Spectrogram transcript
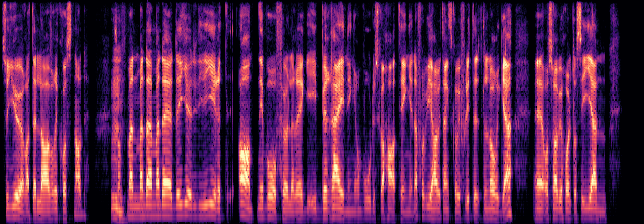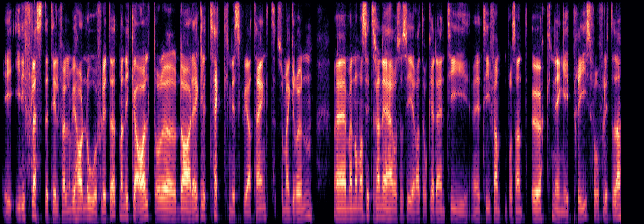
som gjør at det er lavere kostnad. Mm. Men, men, det, men det, det, gir et annet nivå, føler jeg, i beregninger om hvor du skal ha tingene. For vi har jo tenkt skal vi flytte til Norge, eh, og så har vi holdt oss igjen i, i, de fleste tilfellene. Vi har noe flyttet, men ikke alt. Og da er det egentlig teknisk vi har tenkt, som er grunnen. Eh, men når man sitter seg ned her og så sier at ok, det er en 10-15% økning i pris for å flytte det,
